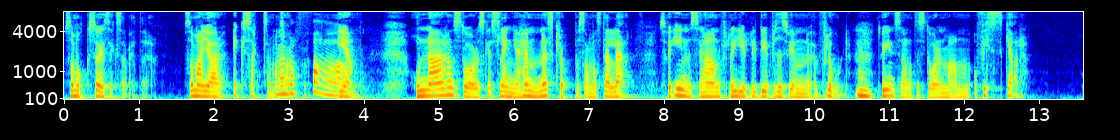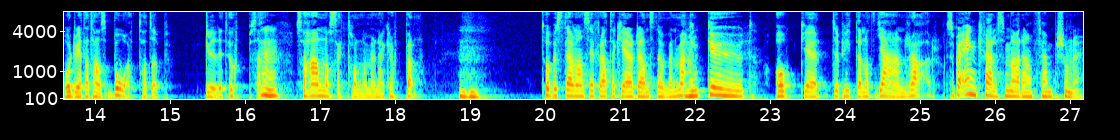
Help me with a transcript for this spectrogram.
Som också är sexarbetare. Som han gör exakt samma Men sak vad fan? igen. Och när han står och ska slänga hennes kropp på samma ställe. Så inser han, för det är precis vid en flod. Mm. Då inser han att det står en man och fiskar. Och du vet att hans båt har typ glidit upp så. Mm. Så han har sett honom med den här kroppen. Mhm. Då bestämmer han sig för att attackera den snubben med. Men gud. Och eh, typ hittar något järnrör. Så på en kväll så mördade han fem personer?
